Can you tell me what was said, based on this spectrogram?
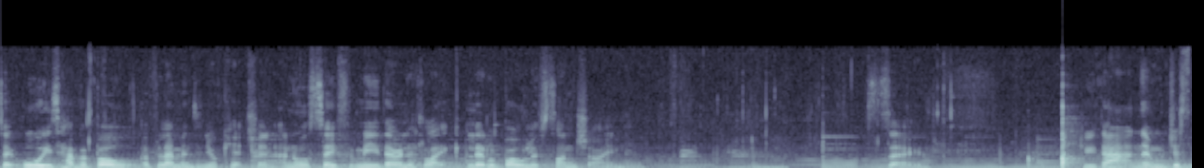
So always have a bowl of lemons in your kitchen and also for me they're a little like a little bowl of sunshine. So do that and then just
